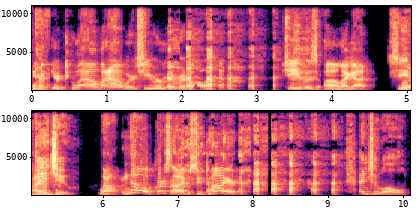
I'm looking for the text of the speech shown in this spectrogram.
After 12 hours, she remembered all of that. She was, oh my God. She, well, I- did you? Well, no, of course not. I was too tired. and too old.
